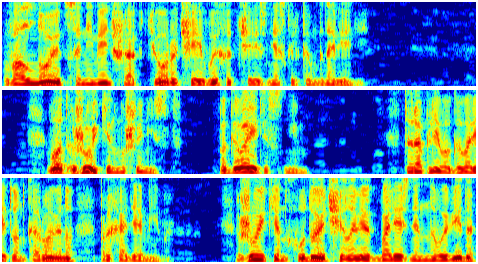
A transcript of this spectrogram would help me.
волнуется не меньше актера, чей выход через несколько мгновений. «Вот Жуйкин, машинист. Поговорите с ним», — торопливо говорит он Коровину, проходя мимо. Жуйкин, худой человек болезненного вида,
